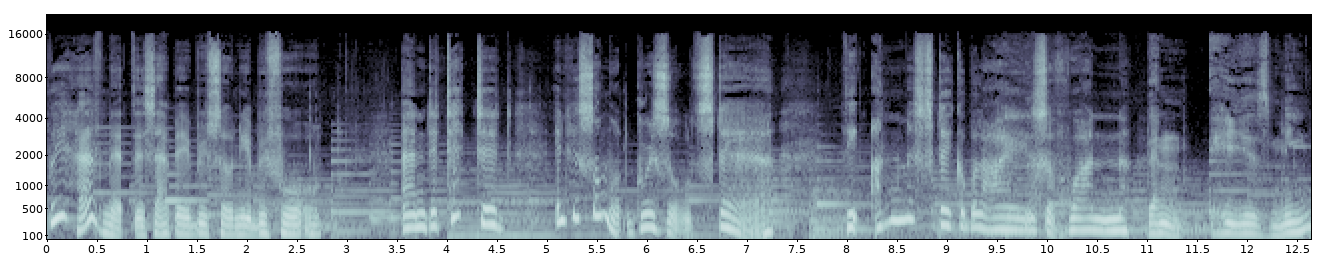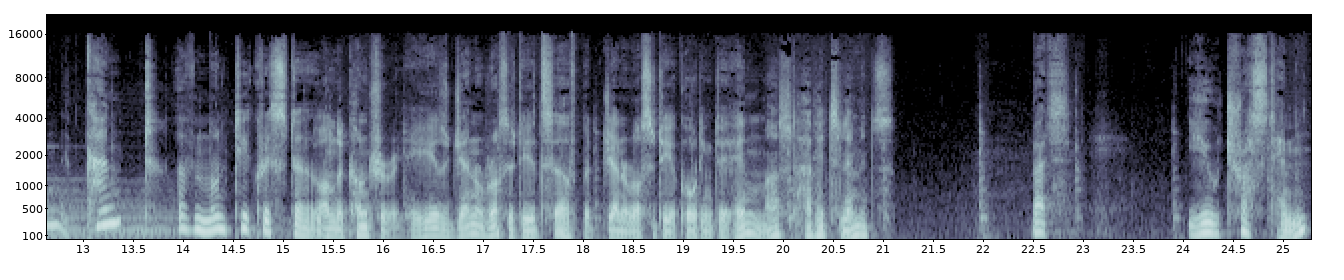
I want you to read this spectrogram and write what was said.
We have met this Abbe Busoni before, and detected in his somewhat grizzled stare the unmistakable eyes of one. Then he is mean? Count of Monte Cristo. On the contrary, he is generosity itself, but generosity, according to him, must have its limits. But you trust him?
